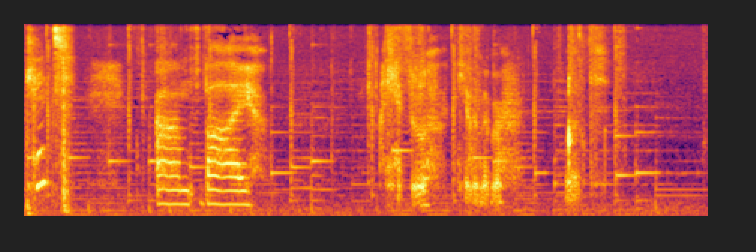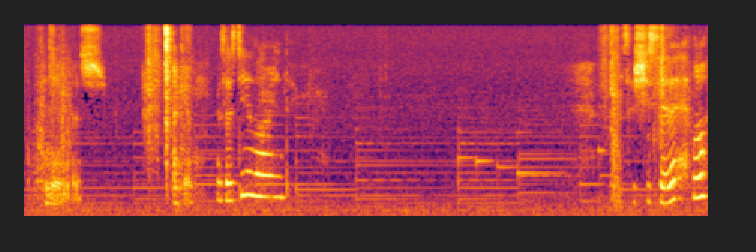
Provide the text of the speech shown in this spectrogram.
kit um, by I can't ugh, I can't remember name is. Okay, it says Dear Lauren. So she said a little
